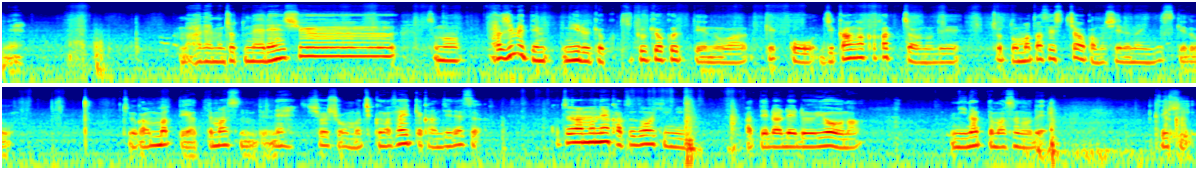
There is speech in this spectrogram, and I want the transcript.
ね。まあでもちょっとね練習その初めて見る曲聴く曲っていうのは結構時間がかかっちゃうのでちょっとお待たせしちゃうかもしれないんですけどちょっと頑張ってやってますのでね少々お待ちくださいって感じです。こちらもね活動費に当てられるようなになってますので是非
